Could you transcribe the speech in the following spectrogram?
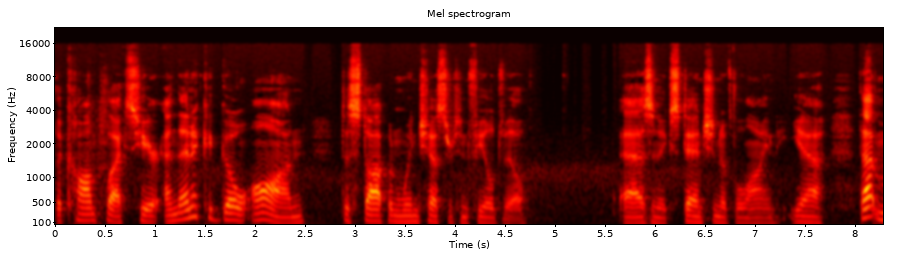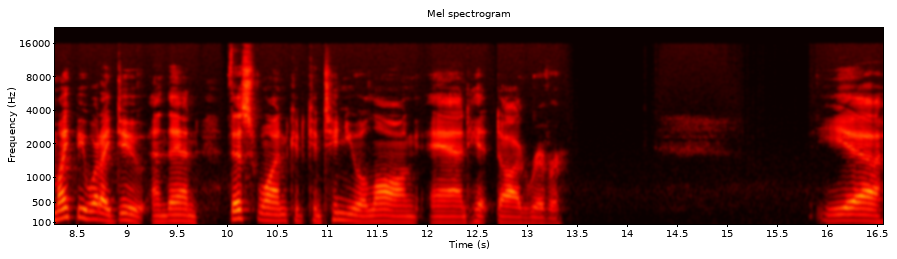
the complex here, and then it could go on to stop in Winchesterton Fieldville as an extension of the line. Yeah, that might be what I do, and then this one could continue along and hit Dog River. Yeah,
